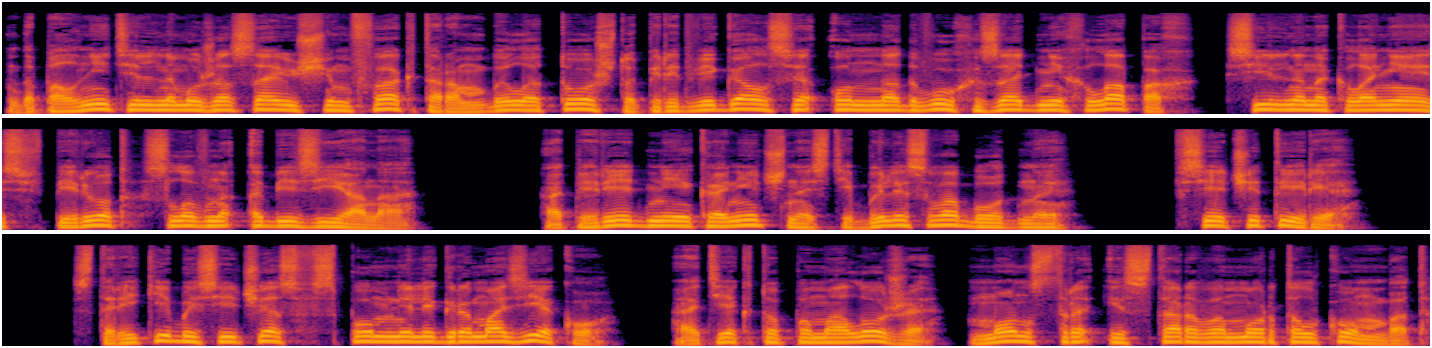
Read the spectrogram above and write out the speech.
Дополнительным ужасающим фактором было то, что передвигался он на двух задних лапах, сильно наклоняясь вперед, словно обезьяна. А передние конечности были свободны. Все четыре. Старики бы сейчас вспомнили громозеку, а те, кто помоложе, монстра из старого Mortal Kombat.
